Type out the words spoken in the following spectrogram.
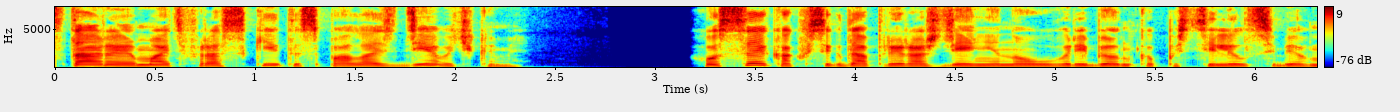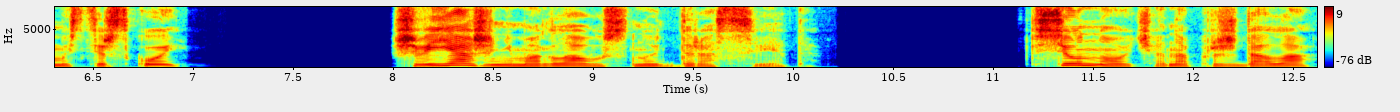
старая мать Фраскиты спала с девочками. Хосе, как всегда при рождении нового ребенка, постелил себе в мастерской. Швея же не могла уснуть до рассвета. Всю ночь она прождала,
